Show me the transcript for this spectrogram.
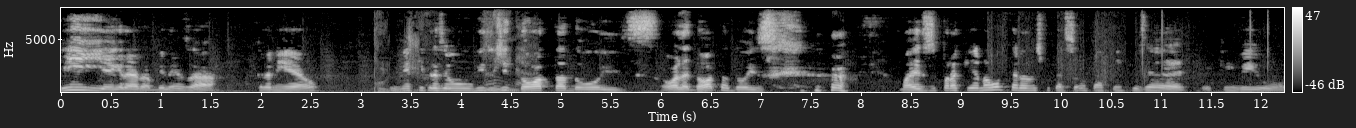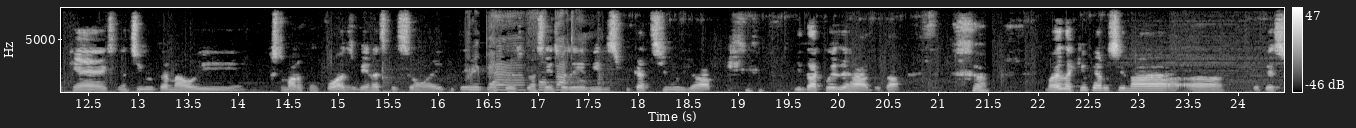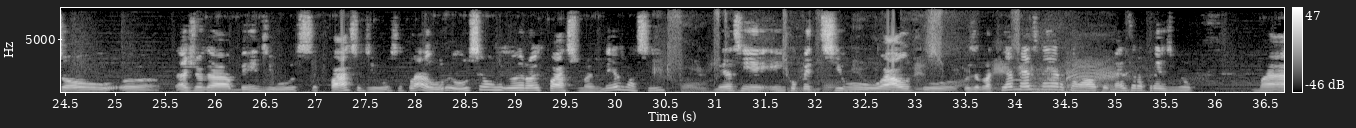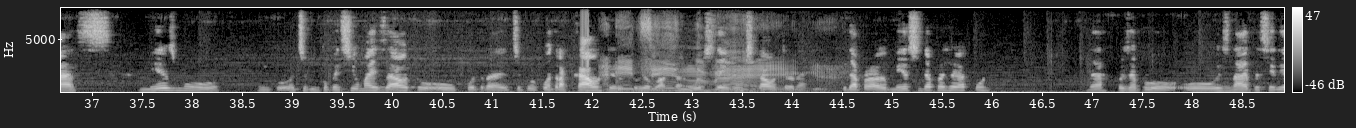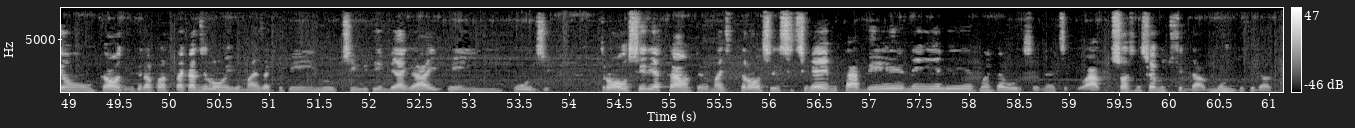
E aí galera, beleza? Craniel. E vim aqui trazer um vídeo de Dota 2. Olha, Dota 2. Mas para que eu não vou ficar dando explicação, tá? Quem quiser, quem veio, quem é antigo do canal e acostumado com código, vem na descrição aí que tem alguma coisa. Cansei de fazer vídeo explicativo já e dar coisa errada, tá? Mas aqui eu quero ensinar a o pessoal uh, a jogar bem de Ursa, fácil de Ursa. Claro, o Ursa é um, um, herói fácil, mas mesmo assim, mesmo assim, em competitivo alto, por exemplo, aqui a MES nem era tão alta, a MES era 3 mil, mas mesmo em, tipo, em competitivo mais alto ou contra, tipo, contra counter, por exemplo, hoje tem alguns counter, né? Que dá pra, mesmo dá pra jogar contra. Né? Por exemplo, o, sniper seria um counter que dá pra atacar de longe, mas aqui tem no time tem BH e tem HUD. Troll seria counter, mas Troll se, se tiver MKB, nem ele aguenta ursa, né? Tipo, ah, só se tiver muito cuidado, muito cuidado.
